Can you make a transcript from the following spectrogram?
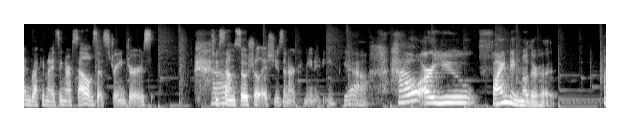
and recognizing ourselves as strangers how, to some social issues in our community. Yeah. How are you finding motherhood?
